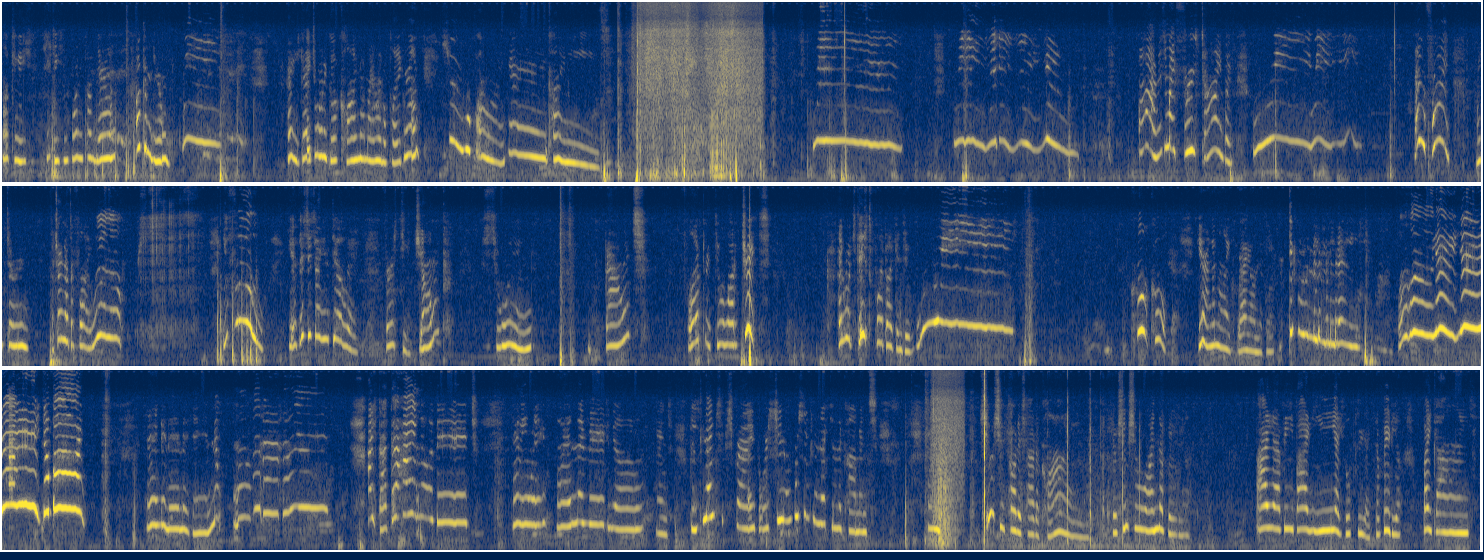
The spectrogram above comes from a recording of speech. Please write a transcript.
Okay, you want to come down? I'll come down. Whee! Hey, you guys you want to go climb on my little playground? Sure, we'll climb. Yay, climbies. Ah, this is my first time, but I'm fine. My turn. I try not to fly. Woo! You flew. Yeah, this is how you do it. First you jump, swing, bounce, flip, and do a lot of tricks. Hey, what's this flip I can do? Whee! Cool, cool. Here, I'm gonna like ride on the thing. Woohoo! Yay! Yay! Yay! So fun! I the hang of it. Anyway, on the video. And please like, subscribe, or share, or something next in the comments. And Shushu taught us how to climb. So Shushu on the video. Bye everybody. I hope you liked the video. Bye guys.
